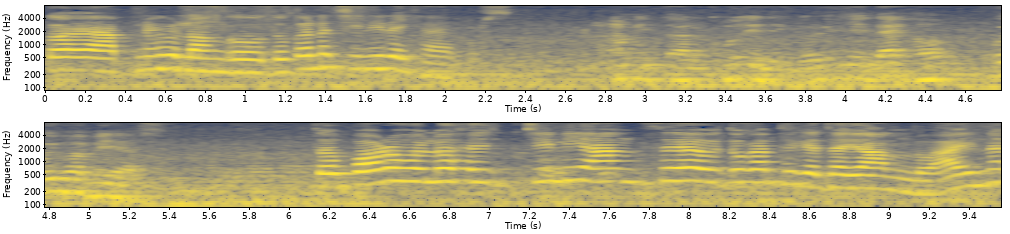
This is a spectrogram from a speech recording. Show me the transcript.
কয় আপনি অঙ্গ দোকানে চিনি রেখে আয়া করছে আমি তো আর খুলিনি ওই যে দেখো ওইভাবেই আছে। তো বড় হলো এই চিনি আনছে ওই দোকান থেকে যাই আনলো। আইনা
